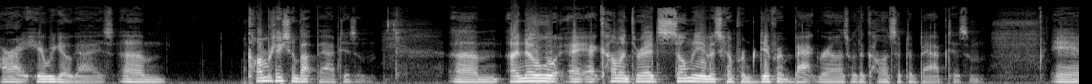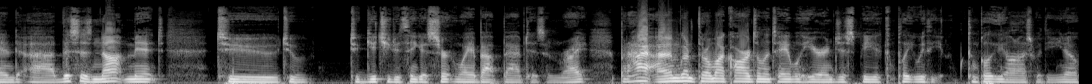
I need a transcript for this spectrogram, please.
All right, here we go, guys. Um, conversation about baptism. Um, I know at, at, Common Threads, so many of us come from different backgrounds with the concept of baptism, and uh, this is not meant to to to get you to think a certain way about baptism, right? But I, I'm going to throw my cards on the table here and just be complete with you, completely honest with you. You know,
